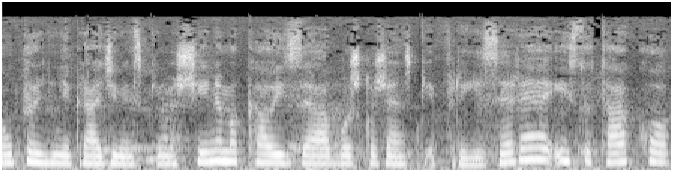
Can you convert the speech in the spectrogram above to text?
upravljanje građevinskim mašinama kao i za muško-ženske frizere. Isto tako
